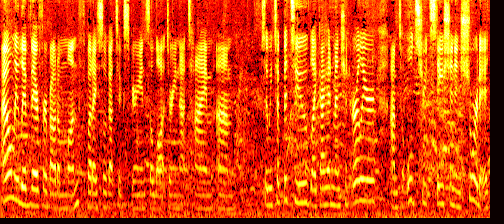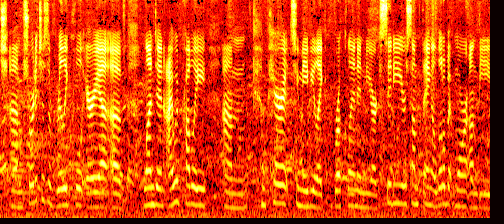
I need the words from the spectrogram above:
I only lived there for about a month, but I still got to experience a lot during that time. So we took the tube, like I had mentioned earlier, um, to Old Street Station in Shoreditch. Um, Shoreditch is a really cool area of London. I would probably um, compare it to maybe like Brooklyn and New York City or something, a little bit more on the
